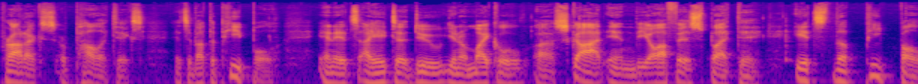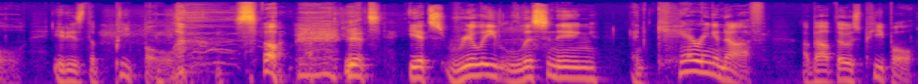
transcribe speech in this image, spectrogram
products or politics. It's about the people. And it's i hate to do you know michael uh, scott in the office but uh, it's the people it is the people. so it's it's really listening and caring enough about those people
